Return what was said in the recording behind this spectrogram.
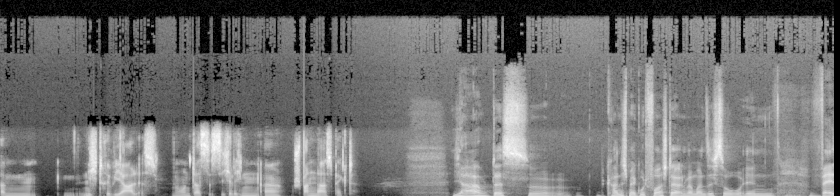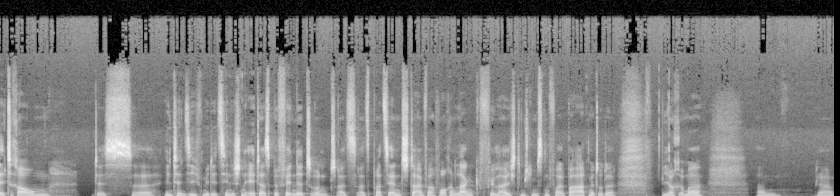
ähm, nicht trivial ist. Ne? Und das ist sicherlich ein äh, spannender Aspekt. Ja, das äh, kann ich mir gut vorstellen, wenn man sich so in Weltraum des äh, intensivmedizinischen Äthers befindet und als, als Patient da einfach wochenlang vielleicht im schlimmsten Fall beatmet oder wie auch immer ähm, ja,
